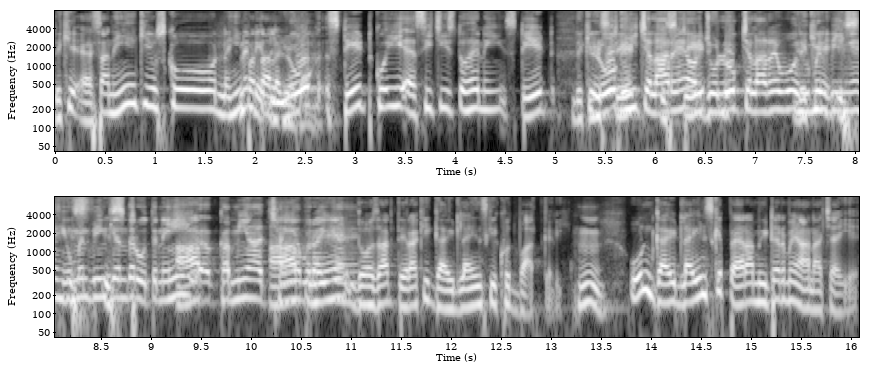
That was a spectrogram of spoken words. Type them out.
देखिए ऐसा नहीं है कि उसको नहीं, नहीं पता लगे लोग स्टेट कोई ऐसी चीज़ तो है नहीं। स्टेट लोग ही चला रहे हैं और जो लोग चला रहे हैं वो ह्यूमन बीइंग है। ह्यूमन बीइंग के अंदर उतने ही कमियाँ अच्छाइयाँ बुराइयाँ हैं। 2013 की गाइडलाइंस की खुद बात करी। हम्म। उन गाइडलाइंस के पैरामीटर में आना चाहिए।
